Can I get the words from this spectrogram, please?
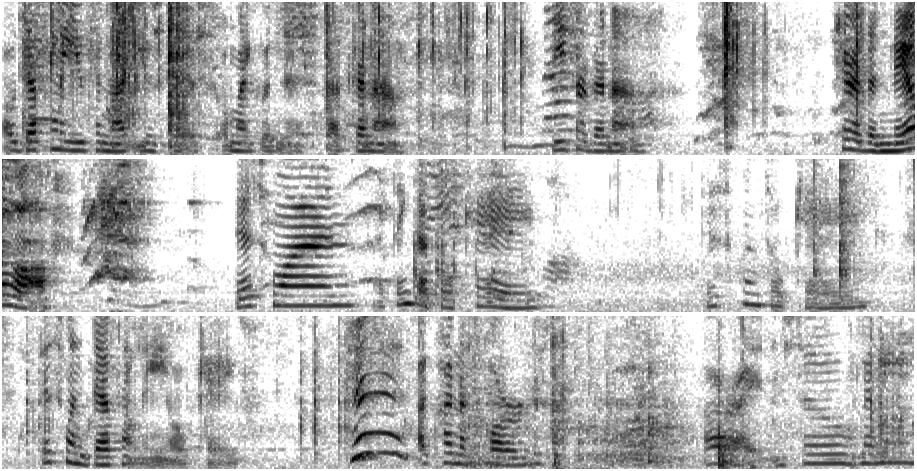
oh, definitely you cannot use this. Oh my goodness, that's gonna, these are gonna tear the nail off. This one, I think that's okay. This one's okay. This one definitely okay. I kind of scarred. All right, so let me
